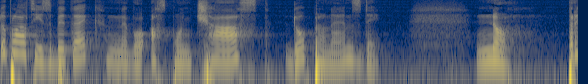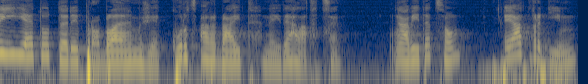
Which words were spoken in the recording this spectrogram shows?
doplácí zbytek nebo aspoň část do plné mzdy. No, Prý je to tedy problém, že Kurzarbeit nejde hladce. A víte co? Já tvrdím,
